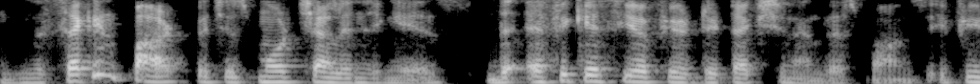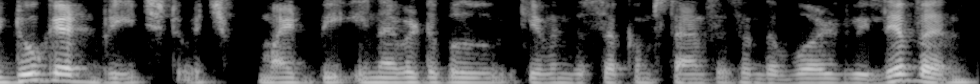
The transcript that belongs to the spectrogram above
the second part, which is more challenging, is the efficacy of your detection and response. If you do get breached, which might be inevitable given the circumstances and the world we live in,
